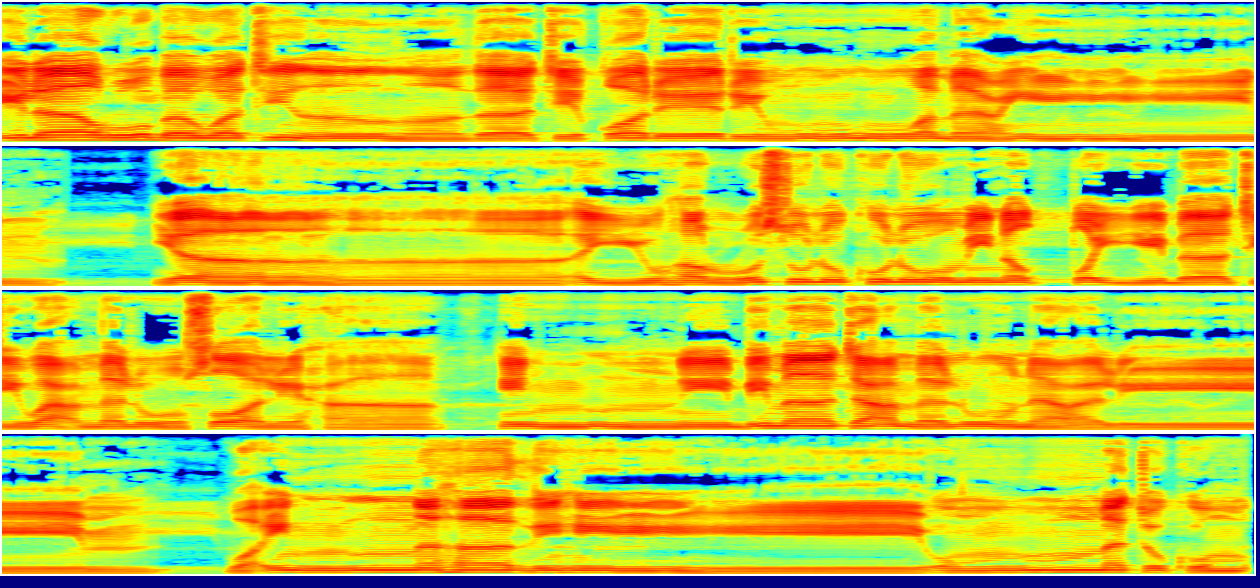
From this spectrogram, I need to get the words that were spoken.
إلى ربوة ذات قرير ومعين. يا أيها الرسل كلوا من الطيبات واعملوا صالحا. إني بما تعملون عليم. وإن هذه أمتكم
